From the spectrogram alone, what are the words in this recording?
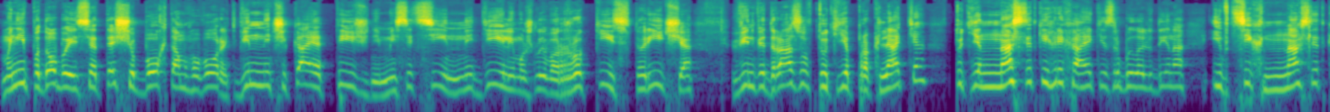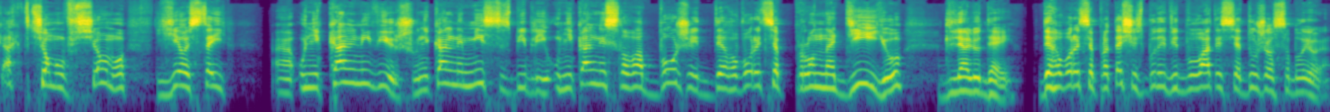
Мені подобається те, що Бог там говорить. Він не чекає тижні, місяці, неділі, можливо, роки, сторіччя. Він відразу тут є прокляття, тут є наслідки гріха, які зробила людина, і в цих наслідках, в цьому всьому є ось цей унікальний вірш, унікальне місце з Біблії, унікальні слова Божі, де говориться про надію для людей, де говориться про те, що буде відбуватися дуже особливе.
